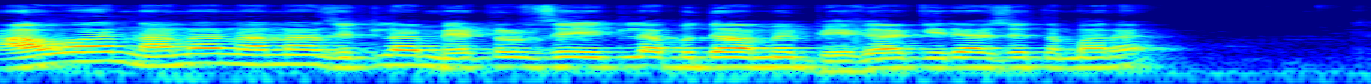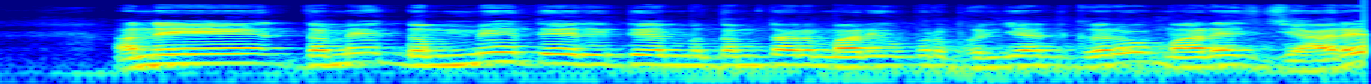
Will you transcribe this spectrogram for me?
આવા નાના નાના જેટલા મેટર છે, એટલા બધા અમે ભેગા કર્યા છે તમારા. અને તમે ગમે તે રીતે તમ તારે મારી ઉપર ફરિયાદ કરો, મારે જ્યારે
